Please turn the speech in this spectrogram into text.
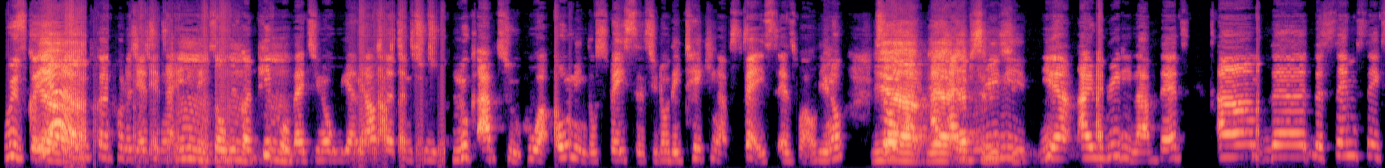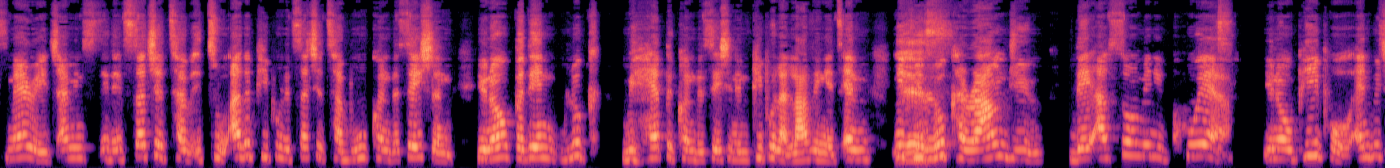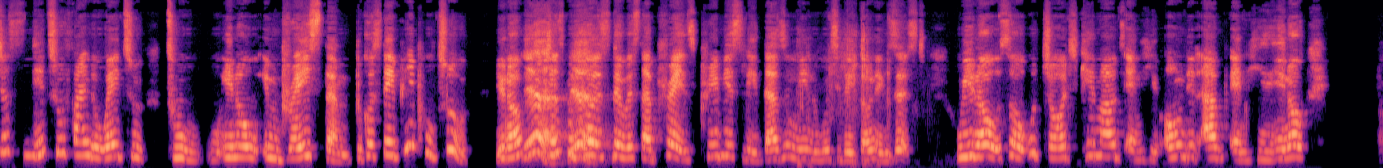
We've got Yeah. yeah, we've got and everything. So we've got people that you know we are now starting to look up to who are owning those spaces. You know, they're taking up space as well. You know, Yeah, so I, yeah, I, I absolutely. really, yeah, I really love that. Um, the the same sex marriage. I mean, it, it's such a tab- to other people. It's such a taboo conversation. You know, but then look, we had the conversation and people are loving it. And if Yes. you look around you, there are so many queer you know people. And we just need to find a way to to you know embrace them because they're people too you know? Yeah, just yeah. because they were suppressed previously doesn't mean which they don't exist. We know so george came out and he owned it up and he you know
